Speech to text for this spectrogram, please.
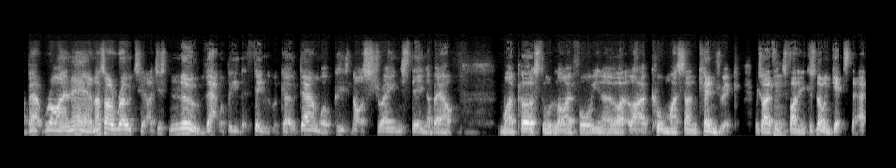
About Ryanair. And as I wrote it, I just knew that would be the thing that would go down well because it's not a strange thing about my personal life, or you know, I, like I call my son Kendrick, which I think is mm. funny because no one gets that.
